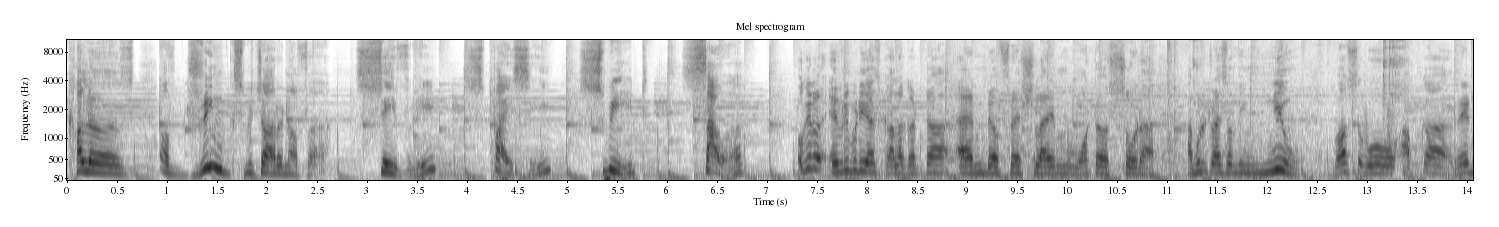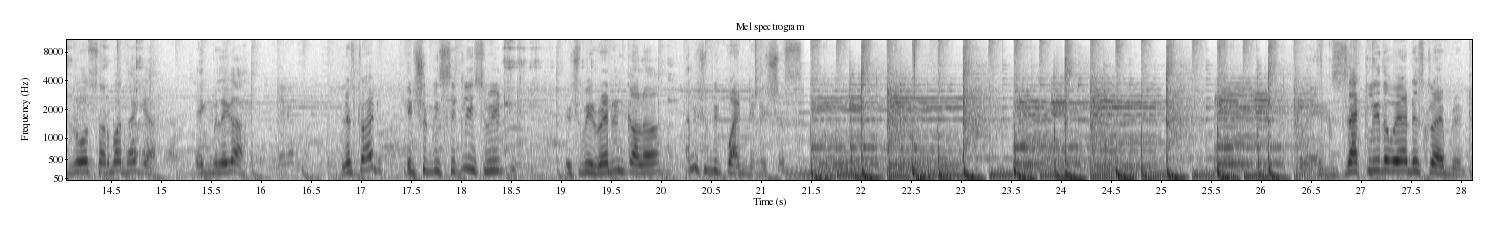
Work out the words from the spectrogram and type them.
colors of drinks which are in offer? Savory, spicy, sweet, sour. Okay, now everybody has kala katta and uh, fresh lime water soda. I'm going to try something new. बस वो आपका रेड रोज शरबत है क्या? एक मिलेगा? Let's try it it should be sickly sweet red in colour and it should quite delicious exactly the way I describe it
